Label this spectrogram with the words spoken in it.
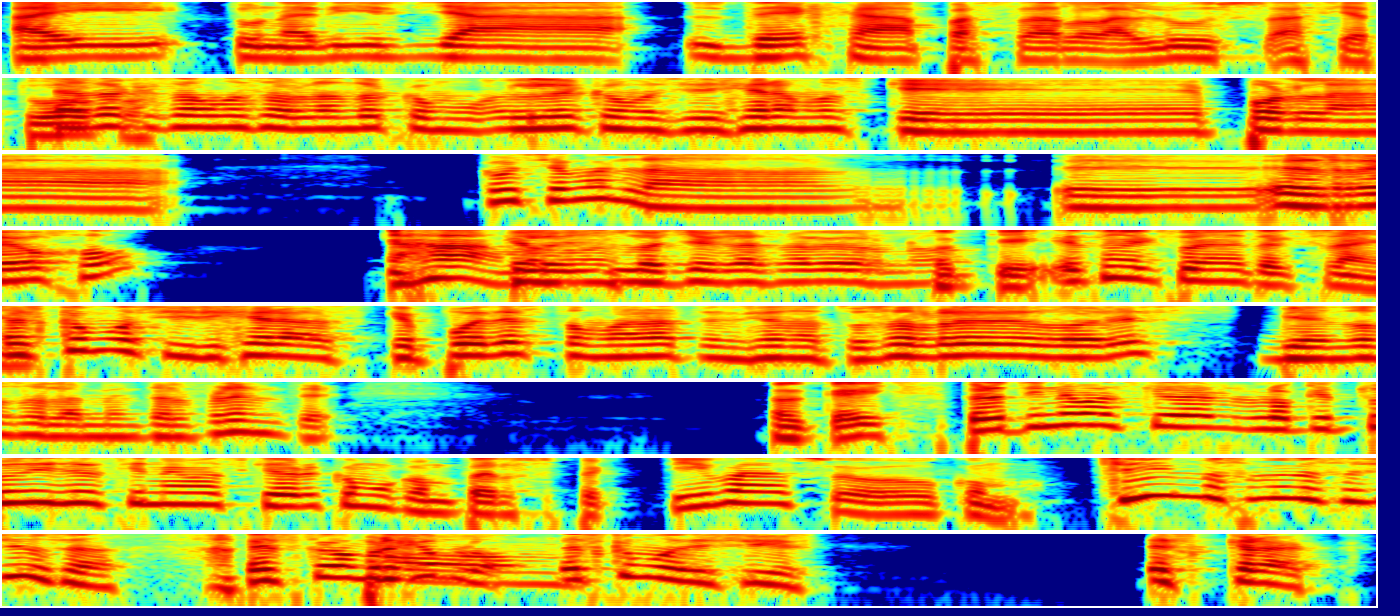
ahí tu nariz ya deja pasar la luz hacia tu es ojo. lo que estamos hablando como, es como si dijéramos que por la... ¿Cómo se llama? La... eh, el reojo. Ajá, Que lo, lo llegas a ver, ¿no? Ok, es un experimento extraño. Es como si dijeras que puedes tomar atención a tus alrededores viendo solamente al frente. Ok, pero tiene más que ver, lo que tú dices tiene más que ver como con perspectivas o cómo. Sí, más o menos así, o sea. Es como... Por ejemplo, es como decir, es crack.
